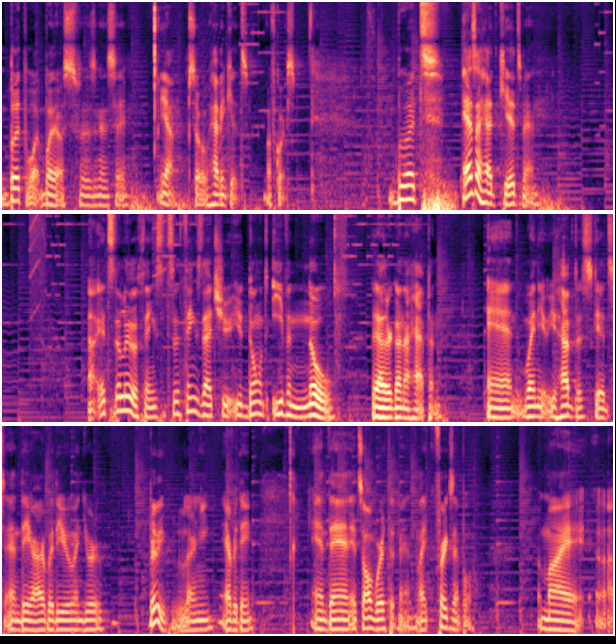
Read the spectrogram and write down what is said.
but what what else was I gonna say? Yeah, so having kids, of course. But as I had kids, man, uh, it's the little things. It's the things that you you don't even know that are gonna happen. And when you, you have these kids and they are with you and you're really learning every day, and then it's all worth it, man. Like for example, my uh,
